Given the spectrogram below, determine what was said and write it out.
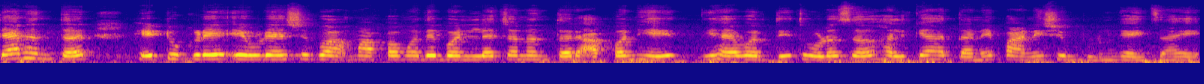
त्यानंतर हे तुकडे एवढे असे बा मापामध्ये बनल्याच्या नंतर आपण हे ह्यावरती थोडंसं हलक्या हाताने पाणी शिंपडून घ्यायचं आहे.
